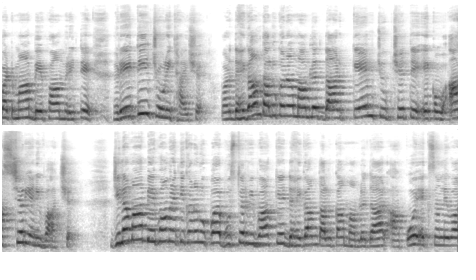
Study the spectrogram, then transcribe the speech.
પટમાં બેફામ રીતે રેતી ચોરી થાય છે. પણ દહેગામ તાલુકાના મામલતદાર કેમ ચૂપ છે તે એક આશ્ચર્યની વાત છે. જિલ્લામાં બેફામ રેતી ખનન ઉપર ભૂસ્તર વિભાગ કે દહેગામ તાલુકા મામલતદાર આ કોઈ એક્શન લેવા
